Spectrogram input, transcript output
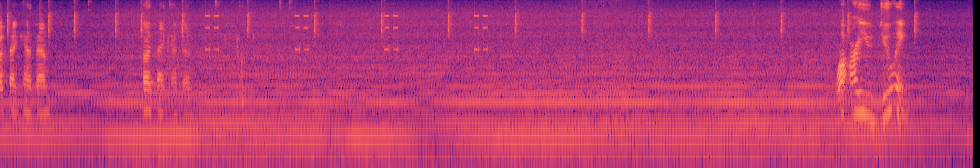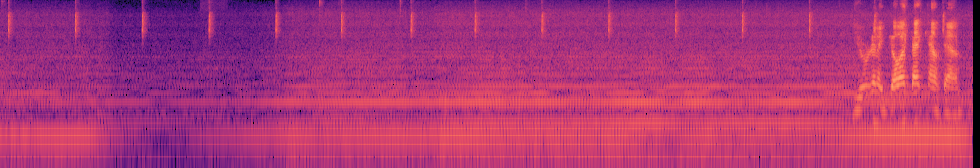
Got that countdown. Got that countdown. What are you doing? You were gonna go at that countdown.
